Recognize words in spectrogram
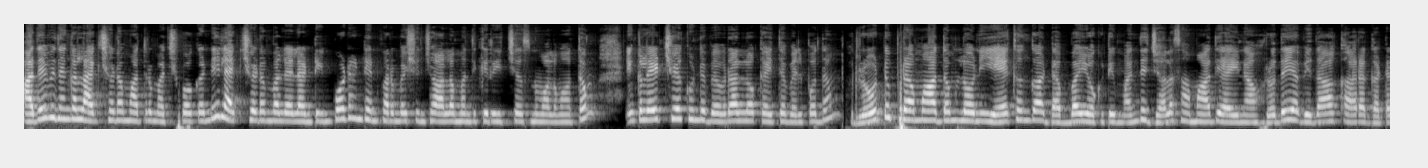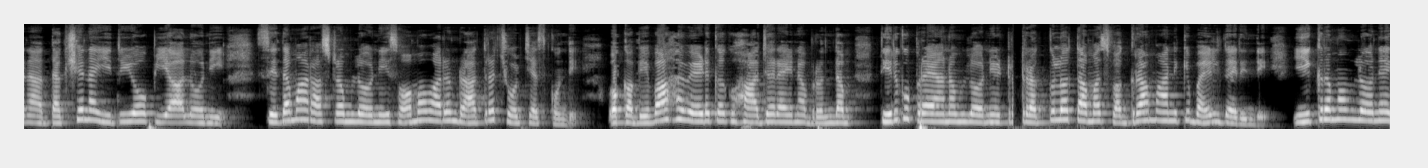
అదే విధంగా లైక్ చేయడం మాత్రం మర్చిపోకండి. లైక్ చేయడం వల్ల ఇలాంటి ఇంపార్టెంట్ ఇన్ఫర్మేషన్ చాలా మందికి రీచ్ చేసిన వాళ్ళు మొత్తం ఇంకా లేట్ చేయకుండా వివరాల్లోకి అయితే వెళ్ళిపోదాం. రోడ్డు ప్రమాదంలోని ఏకంగా డెబ్బై ఒకటి మంది జల సమాధి అయిన హృదయ విధాకార ఘటన దక్షిణ ఇథియోపియాలోని సిదమా రాష్ట్రంలోని సోమవారం రాత్రి చోటు చేసుకుంది. ఒక వివాహ వేడుకకు హాజరైన బృందం తిరుగు ప్రయాణంలోని ట్రక్కులో తమ స్వగ్రామానికి బయలుదేరింది. ఈ క్రమంలోనే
